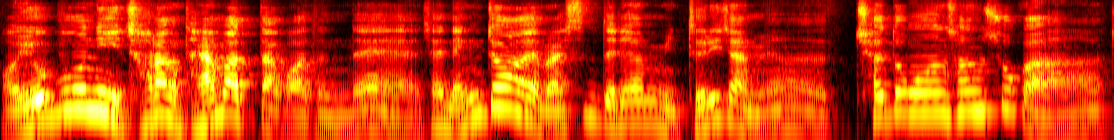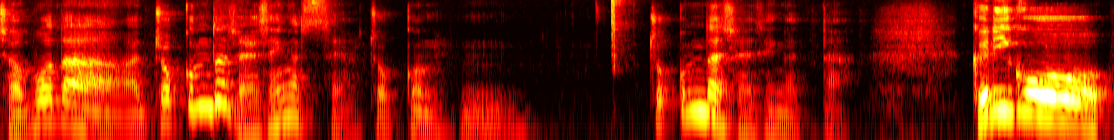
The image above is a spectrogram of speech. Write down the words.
어, 요 분이 저랑 닮았다고 하던데 제가 냉정하게 말씀드리면 드리자면 최동원 선수가 저보다 조금 더 잘생겼어요. 조금 음, 조금 더 잘생겼다. 그리고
